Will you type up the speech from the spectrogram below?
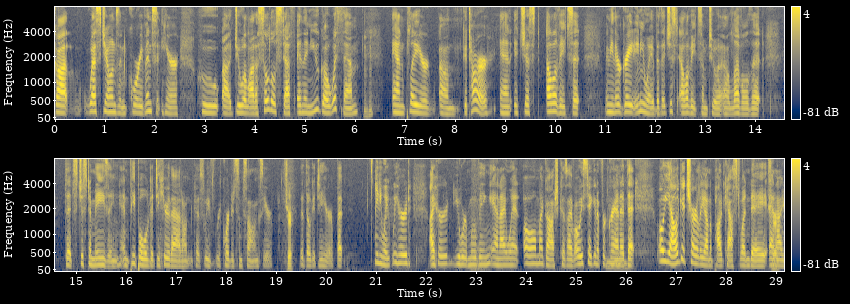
got Wes Jones and Corey Vincent here who uh, do a lot of solo stuff, and then you go with them and play your um, guitar, and it just elevates it. I mean, they're great anyway, but it just elevates them to a, a level that that's just amazing, and people will get to hear that on because we've recorded some songs here Sure. that they'll get to hear. But anyway, we heard, I heard you were moving, and I went, oh my gosh, because I've always taken it for granted that "Oh yeah, I'll get Charlie on the podcast one day." And I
